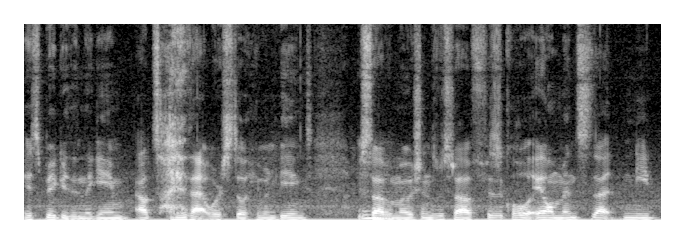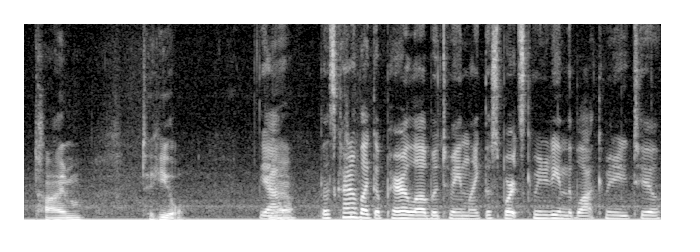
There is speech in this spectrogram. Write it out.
it's bigger than the game outside of that. We're still human beings. We still have Mhm. emotions. We still have physical ailments that need time to heal. You yeah. know? That's kind of like a parallel between like the sports community and the black community too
